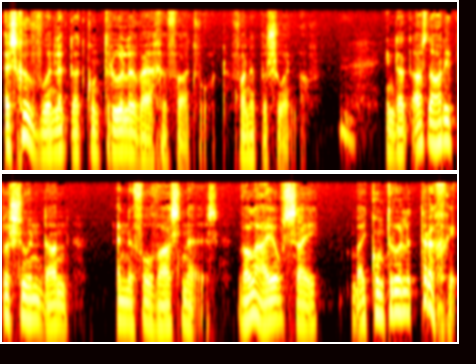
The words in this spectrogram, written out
is gewoonlik dat kontrole weggevat word van 'n persoon af. Hmm. En dat as daardie persoon dan in 'n volwassene is, wil hy of sy by kontrole terug hê.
